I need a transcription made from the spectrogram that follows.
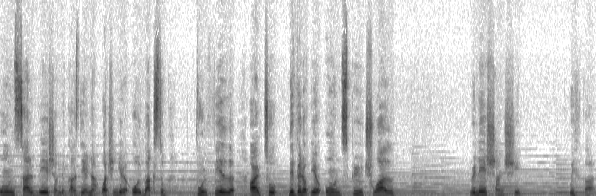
own salvation because they're not watching their own backs to fulfill or to develop their own spiritual relationship with God.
